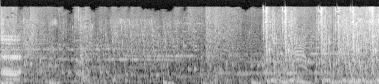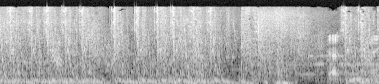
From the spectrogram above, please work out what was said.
Uh. Ziemlich eng.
